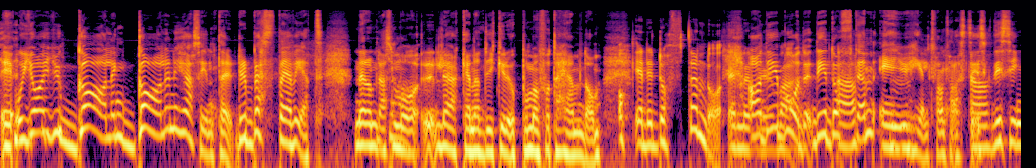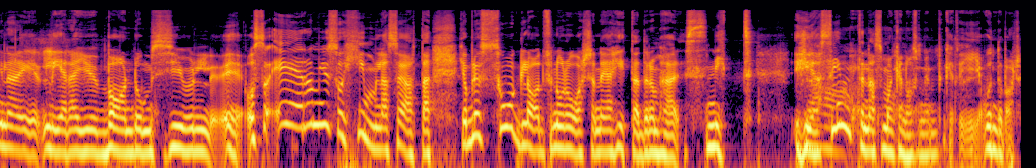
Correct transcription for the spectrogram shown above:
Eh, och jag är ju galen, galen i hyacinter. Det är det bästa jag vet. När de där små lökarna dyker upp och man får ta hem dem. Och är det doften då? Eller Ja, det är bara- både. Det är doften är ju helt fantastisk. Ja. Det signalerar ju barndomsjul. eh, Och så är de ju så himla söta. Jag blev så glad för några år sedan när jag hittade de här snitthyacinterna som man kan ha som en Underbart.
